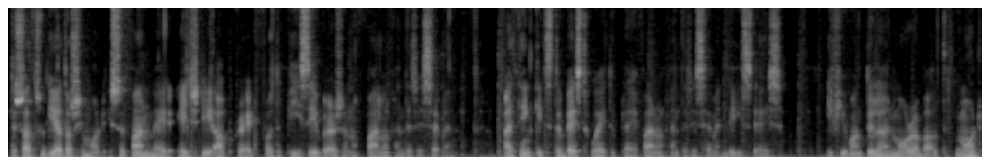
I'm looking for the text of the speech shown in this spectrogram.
The Satsuki Yatoshi mod is a fan-made HD upgrade for the PC version of Final Fantasy VII. I think it's the best way to play Final Fantasy VII these days. If you want to learn more about the mod,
